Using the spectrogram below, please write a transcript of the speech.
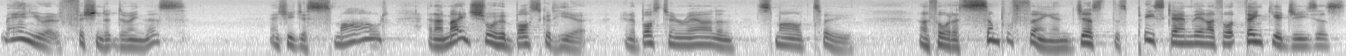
Man, you're efficient at doing this. And she just smiled and I made sure her boss could hear it. And her boss turned around and smiled too. I thought, a simple thing. And just this peace came there. And I thought, thank you, Jesus.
